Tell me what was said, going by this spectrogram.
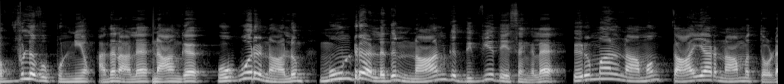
அவ்வளவு புண்ணியம். அதனால நாங்கள் ஒவ்வொரு நாளும் மூன்று அல்லது நான்கு திவ்ய தேசங்களை பெருமாள் நாமம் தாயார் நாமத்தோட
